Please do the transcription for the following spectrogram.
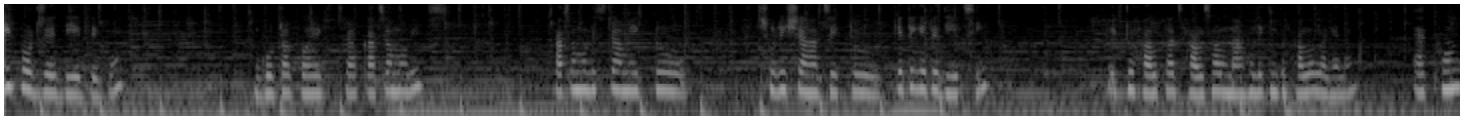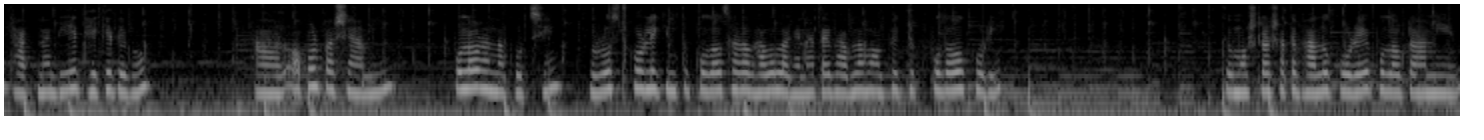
এই পর্যায়ে দিয়ে দেব গোটা কয়েকটা কাঁচামরিচ। কাঁচামরিচটা আমি একটু ছুরির সাহায্যে একটু কেটে কেটে দিয়েছি। একটু হালকা ঝাল ঝাল না হলে কিন্তু ভালো লাগে না। এখন ঢাকনা দিয়ে ঢেকে দেব। আর অপর পাশে আমি পোলাও রান্না করছি। রোস্ট করলে কিন্তু পোলাও ছাড়া ভালো লাগে না, তাই ভাবলাম অল্প একটু পোলাও করি। তো মশলার সাথে ভালো করে পোলাওটা আমি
